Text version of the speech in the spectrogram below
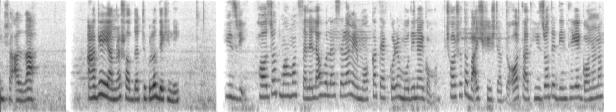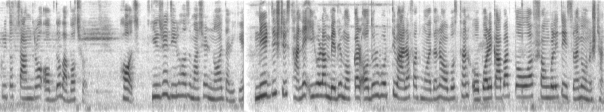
ইনশাআল্লাহ। আগেই আমরা শব্দার্থগুলো দেখে নিই। হিজরি হজরত মোহাম্মদ সাল্লাহ সাল্লামের মক্কা ত্যাগ করে মদিনায় গমন, ছয়শত বাইশ খ্রিস্টাব্দ, অর্থাৎ হিজরতের দিন থেকে গণনাকৃত চান্দ্র, অব্দ বা বছর। হজ হিজরি জিলহজ মাসের নয় তারিখে। নির্দিষ্ট স্থানে ইহরাম বেঁধে মক্কার অদূরবর্তী আরাফাত ময়দানে অবস্থান ও পরে কাবার তওয়াফ সংবলিত ইসলামী অনুষ্ঠান।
